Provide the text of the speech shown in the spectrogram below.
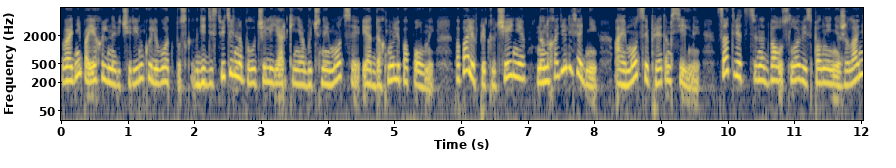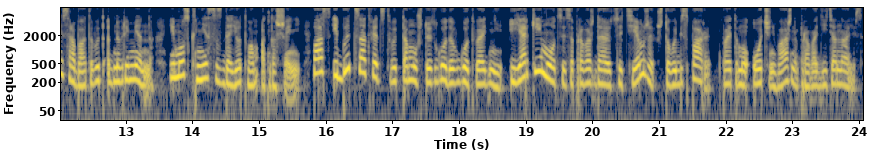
вы одни поехали на вечеринку или в отпуск, где действительно получили яркие необычные эмоции и отдохнули по полной, попали в приключения, но находились одни, а эмоции при этом сильные. Соответственно, два условия исполнения желаний срабатывают одновременно, и мозг не создает вам отношений. Вас и быт соответствует тому, что из года в год вы одни, и яркие эмоции сопровождаются тем же, что вы без пары, поэтому очень важно проводить анализ.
